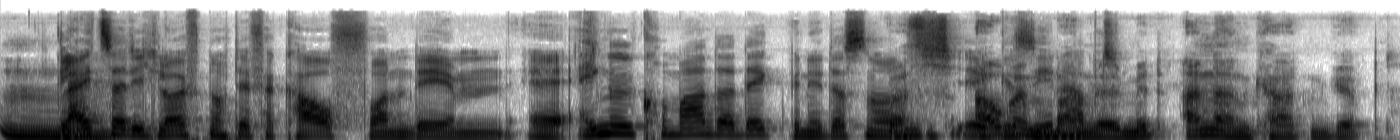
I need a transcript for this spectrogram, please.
Mhm. Gleichzeitig läuft noch der Verkauf von dem äh, Engel Commander Deck, wenn ihr das noch Was nicht äh, auch gesehen im Bundle habt. mit anderen Karten gibt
